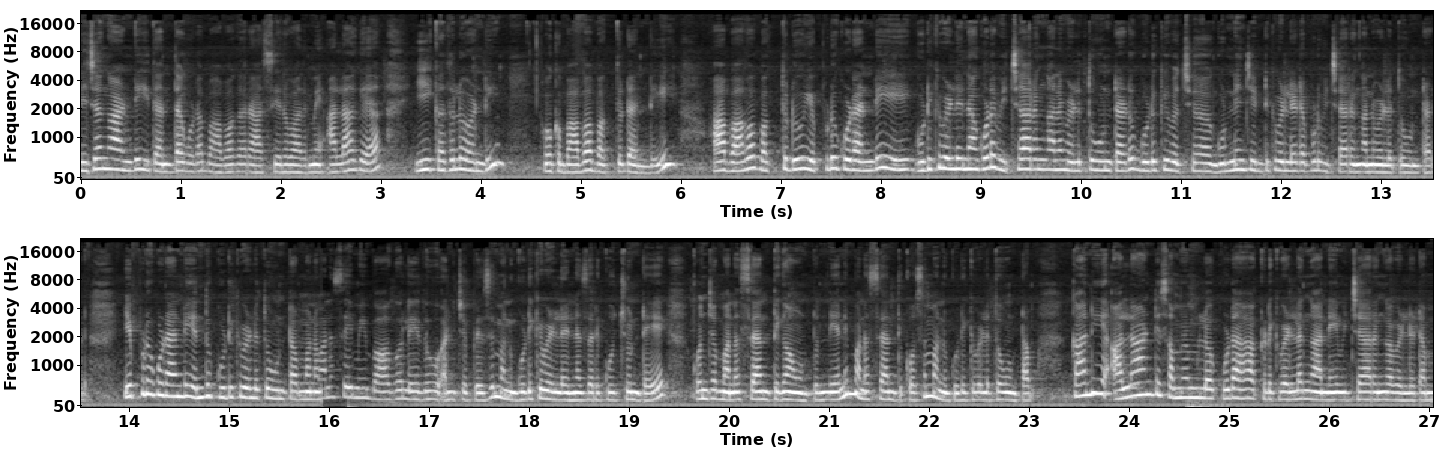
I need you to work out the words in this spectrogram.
నిజంగా అండి ఇదంతా కూడా బాబాగారి ఆశీర్వాదమే. అలాగే ఈ కథలో అండి ఒక బాబా భక్తుడండి. ఆ బాబా భక్తుడు ఎప్పుడు కూడా అండి గుడికి వెళ్ళినా కూడా విచారంగానే వెళుతూ ఉంటాడు. గుడికి వచ్చే గుడి నుంచి ఇంటికి వెళ్ళేటప్పుడు విచారంగానే వెళుతూ ఉంటాడు. ఎప్పుడు కూడా అండి ఎందుకు గుడికి వెళుతూ ఉంటాం మనం? మనసేమీ బాగోలేదు అని చెప్పేసి మనం గుడికి వెళ్ళైనా సరే కూర్చుంటే కొంచెం మనశ్శాంతిగా ఉంటుంది అని మనశ్శాంతి కోసం మనం గుడికి వెళుతూ ఉంటాం. కానీ అలాంటి సమయంలో కూడా అక్కడికి వెళ్ళంగానే విచారంగా వెళ్ళటం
